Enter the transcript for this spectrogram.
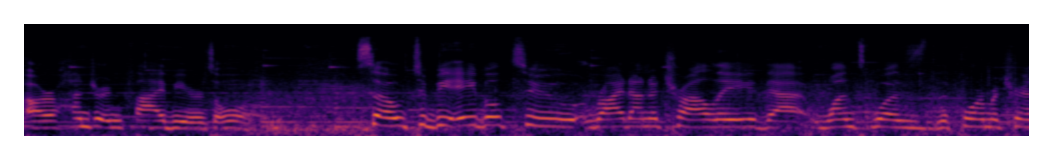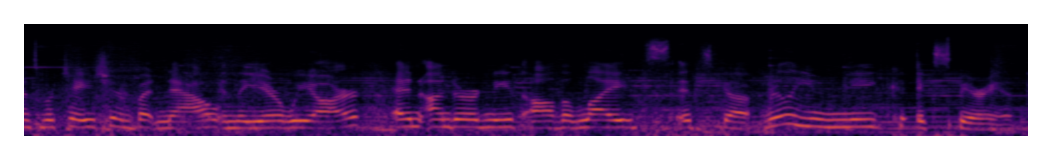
are 105 years old. So to be able to ride on a trolley that once was the form of transportation, but now in the year we are, and underneath all the lights, it's a really unique experience.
